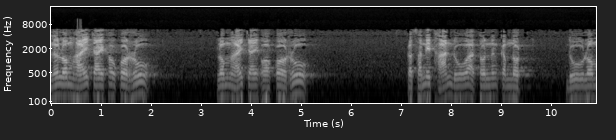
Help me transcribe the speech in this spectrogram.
แล้วลมหายใจเข้าก็รู้ ลมหายใจออกก็รู้ก็สันนิษฐานดูว่าตนนั้นกำหนด ดูลม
